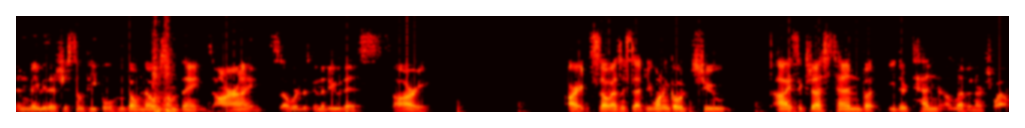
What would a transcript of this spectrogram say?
And maybe there's just some people who don't know some things, alright? So we're just gonna do this. Sorry. Alright, so as I said, you want to go to, I suggest 10, but either 10, 11, or 12.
